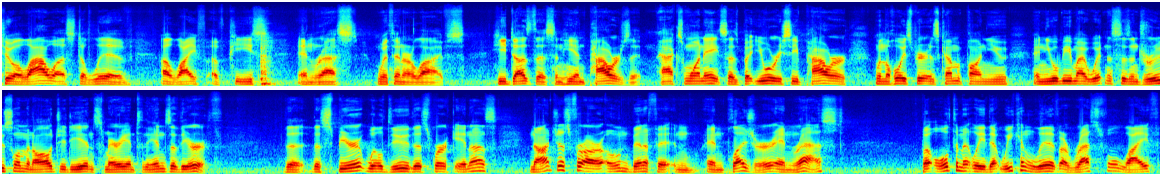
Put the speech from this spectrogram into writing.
to allow us to live a life of peace and rest within our lives. He does this and he empowers it. Acts 1 8 says, But you will receive power when the Holy Spirit has come upon you, and you will be my witnesses in Jerusalem and all Judea and Samaria and to the ends of the earth. The, the Spirit will do this work in us, not just for our own benefit and, and pleasure and rest, but ultimately that we can live a restful life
